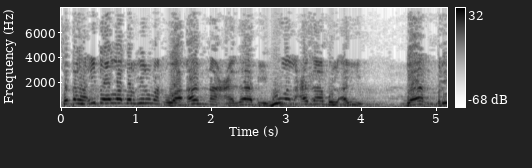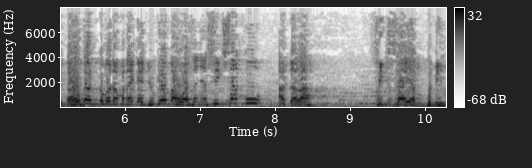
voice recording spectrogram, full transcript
Setelah itu Allah berfirman, "Wa anna 'adzabi huwal 'adzabul alim." Dan beritahukan kepada mereka juga bahwasanya siksaku adalah siksa yang pedih.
